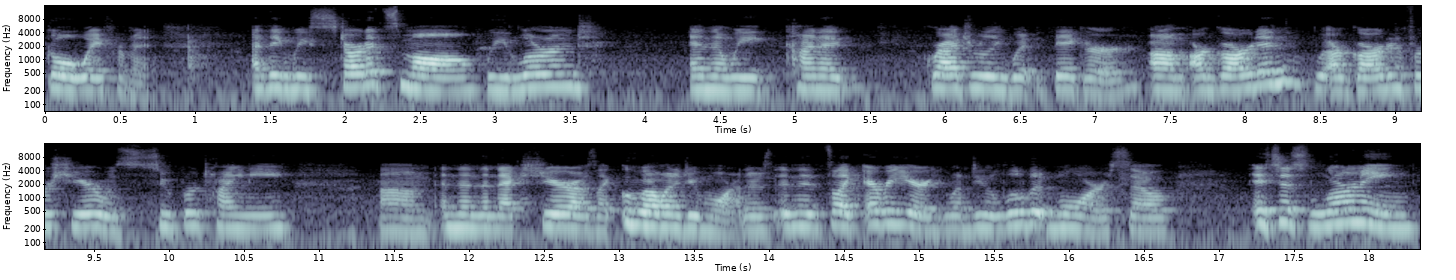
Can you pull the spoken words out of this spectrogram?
go away from it. I think we started small, we learned, and then we kind of gradually went bigger. Um, our garden, our garden first year was super tiny. Um, and then the next year, I was like, "Ooh, I want to do more." There's, and it's like every year you want to do a little bit more. So, it's just learning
